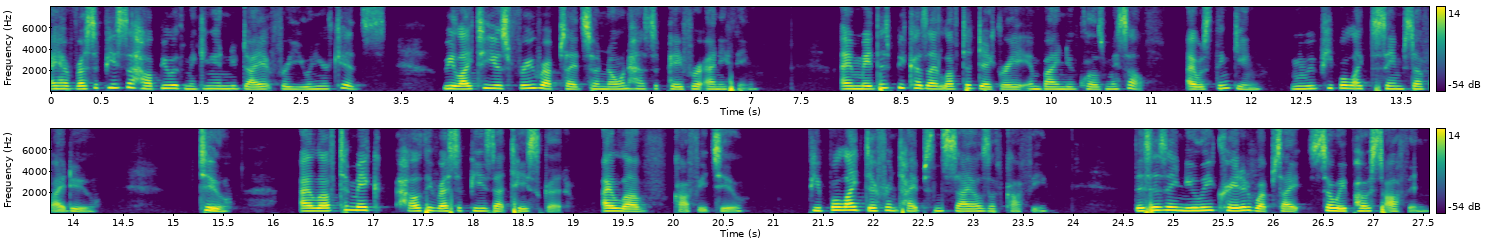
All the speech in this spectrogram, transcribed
I have recipes to help you with making a new diet for you and your kids. We like to use free websites so no one has to pay for anything. I made this because I love to decorate and buy new clothes myself. I was thinking, maybe people like the same stuff I do. 2. I love to make healthy recipes that taste good. I love coffee too. People like different types and styles of coffee. This is a newly created website, so we post often.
